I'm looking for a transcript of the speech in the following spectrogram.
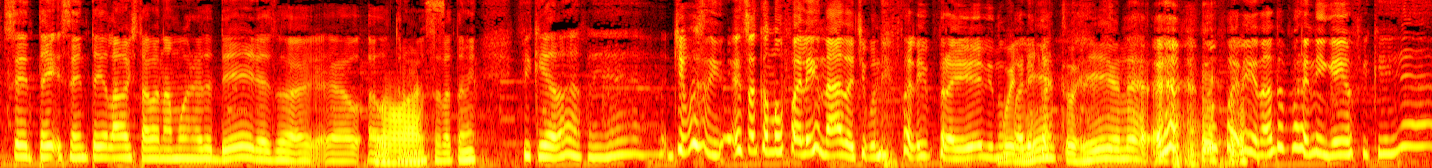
sentei, sentei lá, eu estava a namorada dele, a, a- a outra moça lá também. Fiquei lá, falei, é. Tipo assim, só que eu não falei nada, tipo, nem falei pra ele, não falei pra Bonito Rio, né? não falei nada pra ninguém, eu fiquei, é,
